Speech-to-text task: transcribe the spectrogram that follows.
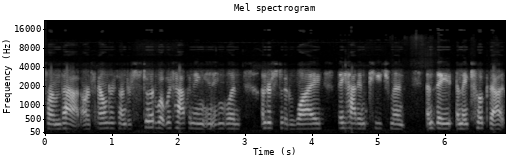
from that. Our founders understood what was happening in England, understood why they had impeachment, and they, and they took that,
